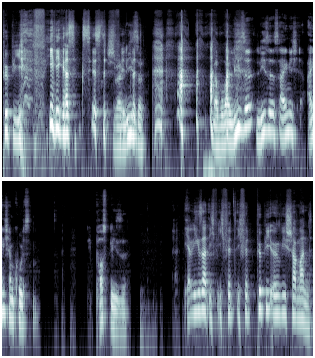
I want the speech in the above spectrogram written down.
Püppi weniger sexistisch Oder findet. Lise. Na, wobei Lise, Lise ist eigentlich, eigentlich am coolsten. Die Postlise. Ja, wie gesagt, ich, ich finde ich find Püppi irgendwie charmant.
